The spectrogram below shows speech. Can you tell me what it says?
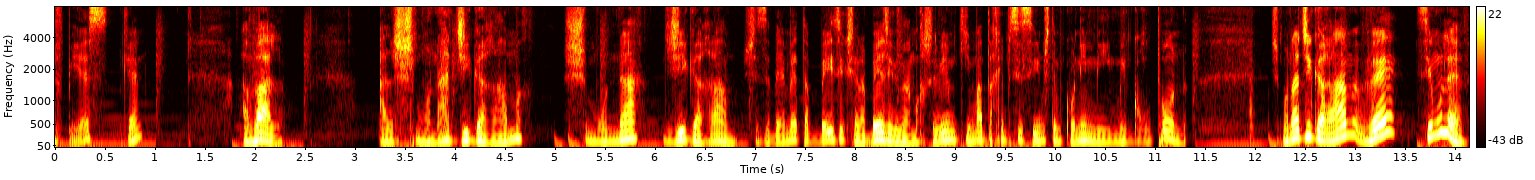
FPS, כן? אבל על 8 ג'יגה RAM, 8 ג'יגה RAM, שזה באמת ה basic של ה basic, זה המחשבים כמעט הכי בסיסיים שאתם קונים מגרופון. 8 ג'יגה RAM, ושימו לב,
